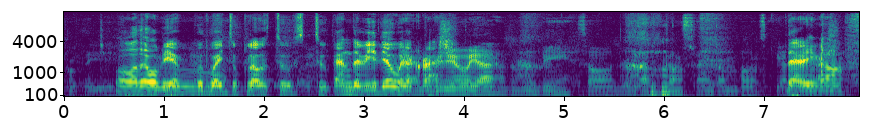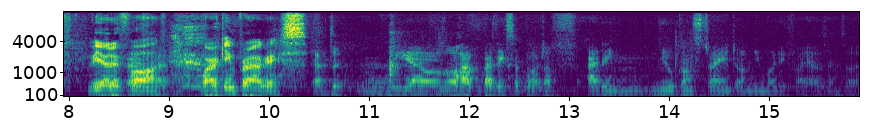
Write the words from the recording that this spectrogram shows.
property. Oh, that would be a good way to close to to end the video with a crash. Video, yeah, that would be. So we have constraint on bones? Yeah. There you go. Beautiful. Work in progress. And we also have basic support of adding new constraint or new modifiers in the,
